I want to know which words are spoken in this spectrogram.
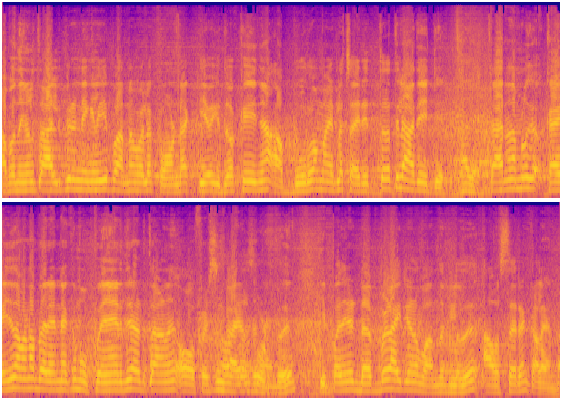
അപ്പോൾ നിങ്ങൾ താല്പര്യം ഉണ്ടെങ്കിൽ ഈ പറഞ്ഞ പോലെ കോൺടാക്ട് ചെയ്യുക. ഇതൊക്കെ കഴിഞ്ഞാൽ അപൂർവമായിട്ടുള്ള ചരിത്രത്തിൽ ആദ്യമായിട്ട്. കാരണം നമ്മൾ കഴിഞ്ഞ തവണ ബലനൊക്കെ മുപ്പതിനായിരത്തിന് അടുത്താണ് ഓഫേഴ്സും കാര്യങ്ങളും കൊടുത്തത്. ഇപ്പൊ അതിന് ഡബിൾ ആയിട്ടാണ് വന്നിട്ടുള്ളത്. അവസരം കളയണ്ട.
